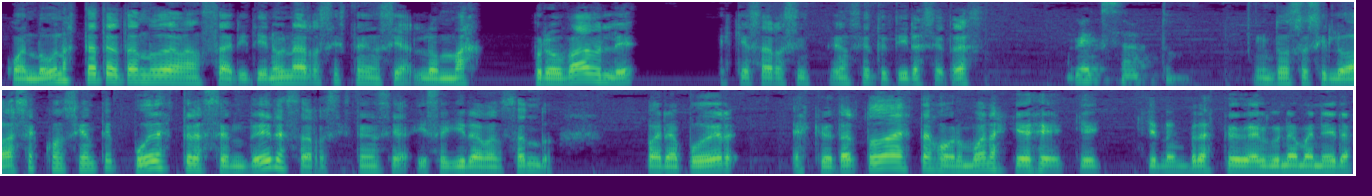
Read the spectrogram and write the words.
cuando uno está tratando de avanzar y tiene una resistencia, lo más probable es que esa resistencia te tire hacia atrás. Exacto. Entonces, si lo haces consciente, puedes trascender esa resistencia y seguir avanzando para poder excretar todas estas hormonas que, que, nombraste de alguna manera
